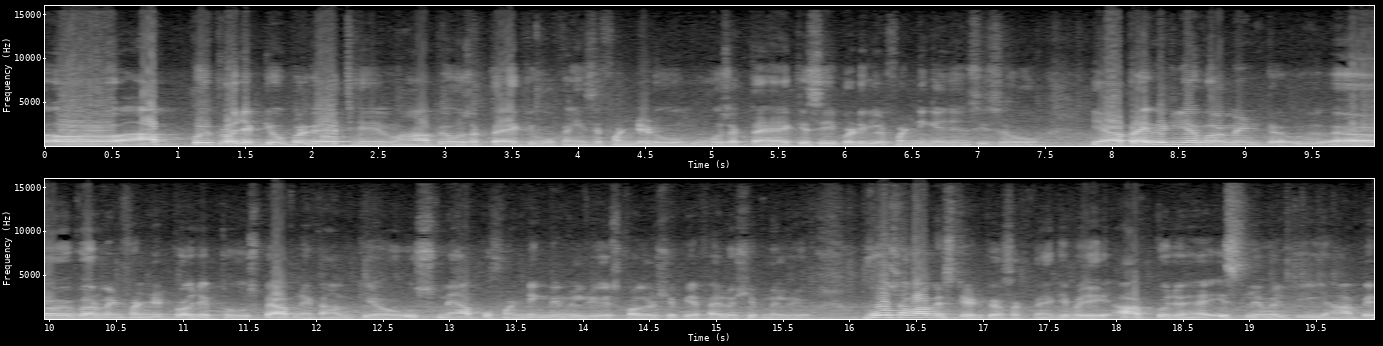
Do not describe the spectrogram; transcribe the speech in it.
आप कोई प्रोजेक्ट के ऊपर गए थे, वहाँ पे हो सकता है कि वो कहीं से फंडेड हो हो सकता है किसी पर्टिकुलर फंडिंग एजेंसी से हो या प्राइवेटली या गवर्नमेंट गवर्नमेंट फंडेड प्रोजेक्ट हो, उस पर आपने काम किया हो, उसमें आपको फंडिंग भी मिल रही हो स्कॉलरशिप या फेलोशिप मिल रही हो, वो सब आप स्टेट कर सकते हैं कि भाई आपको जो है इस लेवल की यहाँ पे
